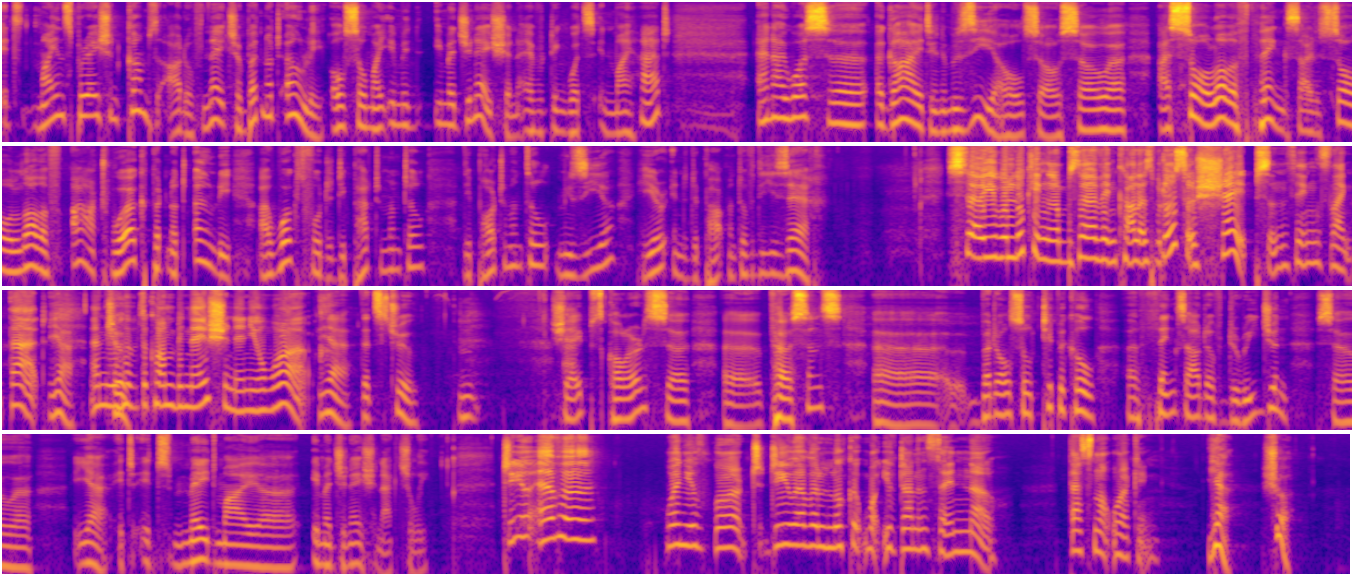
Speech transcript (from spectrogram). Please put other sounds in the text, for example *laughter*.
It's my inspiration comes out of nature, but not only, also my Im- imagination, everything what's in my head. And I was uh, a guide in a museum also, so uh, I saw a lot of things. I saw a lot of artwork, but not only. I worked for the departmental departmental museum here in the department of the Isère. So you were looking, observing colors, but also shapes and things like that. Yeah, And you true. have the combination in your work. Yeah, that's true. Mm. Shapes, colors, uh, uh, persons, uh, but also typical uh, things out of the region. So uh, yeah, it it made my uh, imagination actually. Do you ever, when you've worked, do you ever look at what you've done and say, no, that's not working? Yeah, sure,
